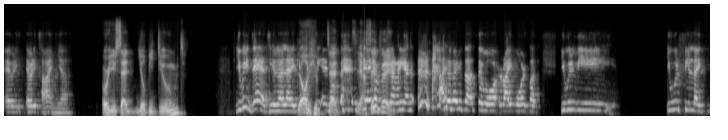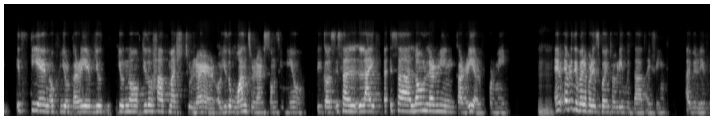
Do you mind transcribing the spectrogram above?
every every time, yeah. Or you said you'll be doomed. You'll be dead. You know, like oh, you're dead. Of, yeah, same thing. Career. I don't know if that's the word, right word, but you will be. You will feel like it's the end of your career. You you know you don't have much to learn, or you don't want to learn something new because it's a life. It's a long learning career for me. Mm-hmm. Every developer is going to agree with that. I think. I believe.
